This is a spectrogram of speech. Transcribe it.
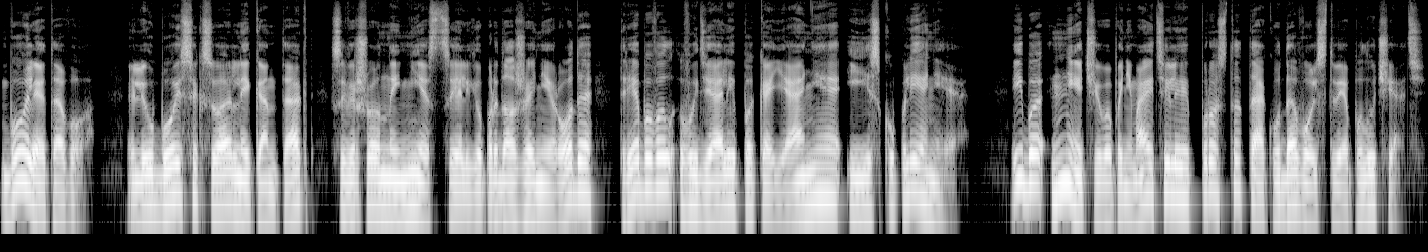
Более того, любой сексуальный контакт, совершенный не с целью продолжения рода, требовал в идеале покаяния и искупления, ибо нечего, понимаете ли, просто так удовольствие получать.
